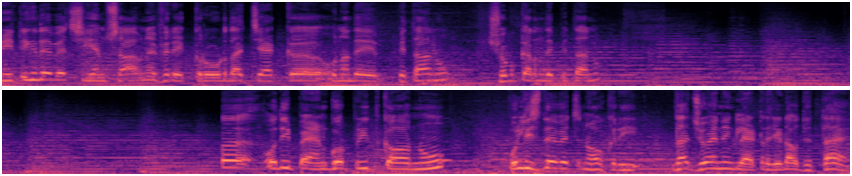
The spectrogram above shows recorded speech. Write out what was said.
ਮੀਟਿੰਗ ਦੇ ਵਿੱਚ ਸੀਐਮ ਸਾਹਿਬ ਨੇ ਫਿਰ 1 ਕਰੋੜ ਦਾ ਚੈੱਕ ਉਹਨਾਂ ਦੇ ਪਿਤਾ ਨੂੰ ਸ਼ੁਭਕਰਨ ਦੇ ਪਿਤਾ ਨੂੰ। ਉਹਦੀ ਭੈਣ ਗੁਰਪ੍ਰੀਤ ਕੌਰ ਨੂੰ ਪੁਲਿਸ ਦੇ ਵਿੱਚ ਨੌਕਰੀ ਦਾ ਜੁਆਇਨਿੰਗ ਲੈਟਰ ਜਿਹੜਾ ਉਹ ਦਿੱਤਾ ਹੈ।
